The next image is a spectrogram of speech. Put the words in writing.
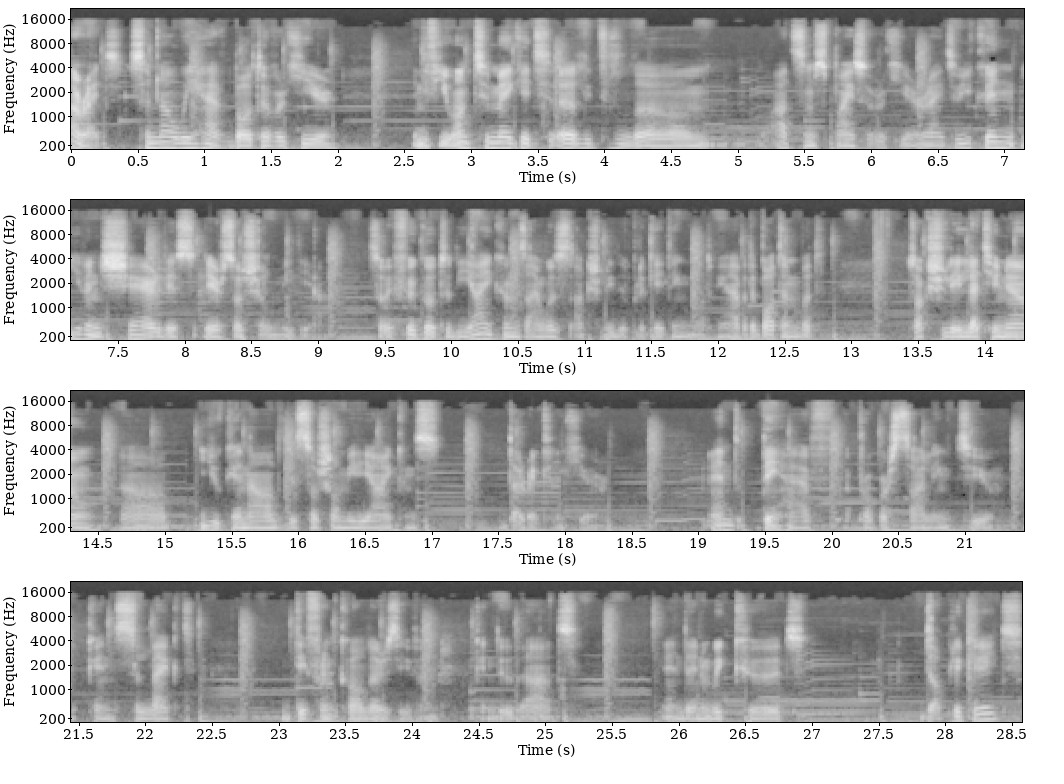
Alright, so now we have both over here. And if you want to make it a little, um, add some spice over here, right? So you can even share this their social media. So if we go to the icons, I was actually duplicating what we have at the bottom, but to actually let you know, uh, you can add the social media icons directly here. And they have a proper styling too. You can select different colors even, you can do that. And then we could duplicate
